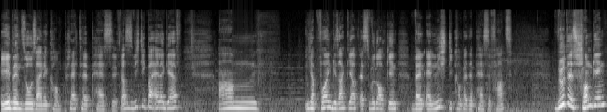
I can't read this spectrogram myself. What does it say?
Ebenso seine komplette Passive. Das ist wichtig bei LRGF. Ähm, ich habe vorhin gesagt gehabt, es würde auch gehen, wenn er nicht die komplette Passive hat. Würde es schon gehen,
